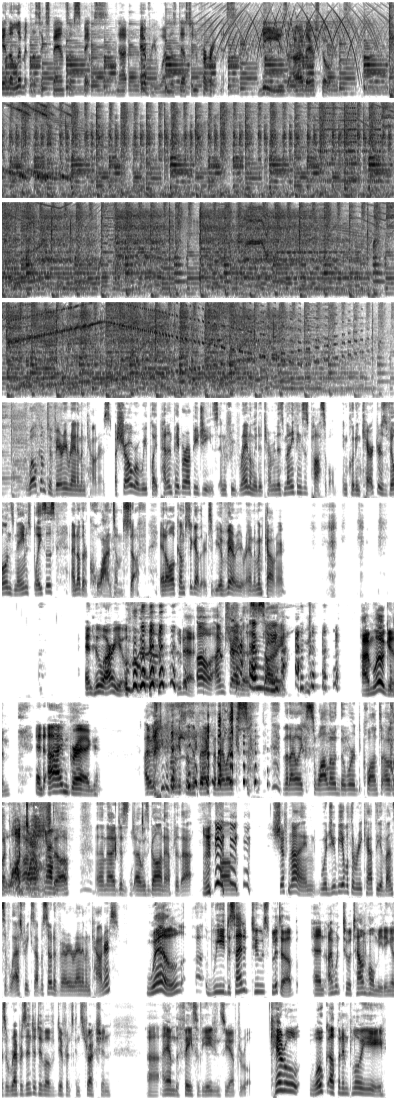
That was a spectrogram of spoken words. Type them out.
In the limitless expanse of space, not everyone is destined for greatness. These are their stories. Welcome to Very Random Encounters, a show where we play pen and paper RPGs in which we've randomly determined as many things as possible, including characters, villains, names, places, and other quantum stuff. It all comes together to be a very random encounter. And who are you? Who dat? Oh, I'm Travis. I'm. Sorry. I'm Logan. and I'm Greg. I was too focused on the fact that I like s- that I like swallowed the word quantum. I was like quantum stuff, and I just I was gone after that. Um, Shift nine, would you be able to recap the events of last week's episode of Very Random Encounters? Well, uh, we decided to split up, and I went to a town hall meeting as a representative of Difference Construction. Uh, I am the face of the agency, after all. Carol woke up an employee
